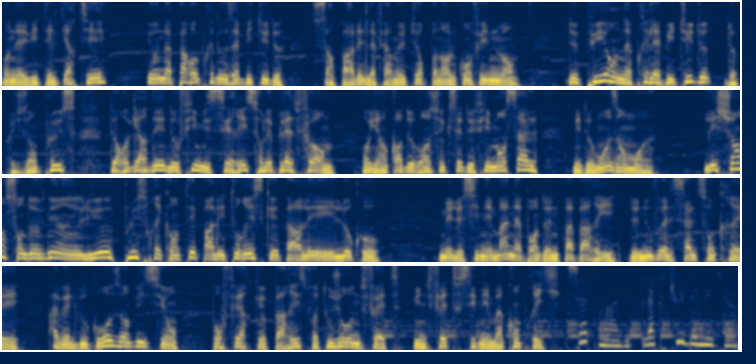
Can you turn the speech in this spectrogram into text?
on a évité le quartier et on n'a pas repris nos habitudes, sans parler de la fermeture pendant le confinement. Depuis, on a pris l'habitude, de plus en plus, de regarder nos films et séries sur les plateformes. Bon, il y a encore de grands succès de films en salle, mais de moins en moins. Les champs sont devenus un lieu plus fréquenté par les touristes que par les locaux. Mais le cinéma n'abandonne pas Paris. De nouvelles salles sont créées, avec de grosses ambitions, pour faire que Paris soit toujours une fête, une fête cinéma compris. Cette mag, l'actu des médias.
